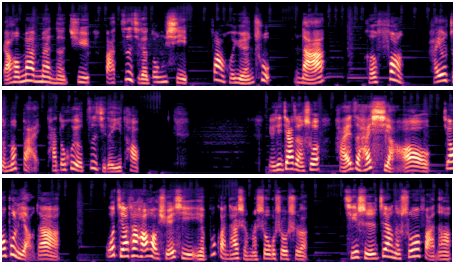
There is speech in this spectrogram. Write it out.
然后慢慢的去把自己的东西放回原处，拿和放。还有怎么摆，他都会有自己的一套。有些家长说孩子还小，教不了的。我只要他好好学习，也不管他什么收不收拾了。其实这样的说法呢，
